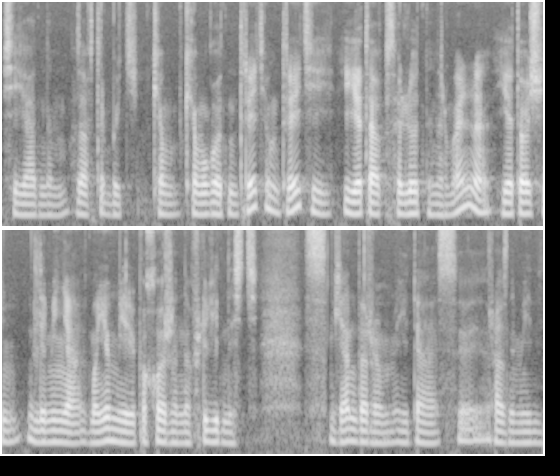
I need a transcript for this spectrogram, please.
всеядным, а завтра быть кем, кем угодно третьим, третий, и это абсолютно нормально, и это очень для меня, в моем мире, похоже на флюидность с гендером и, да, с разными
